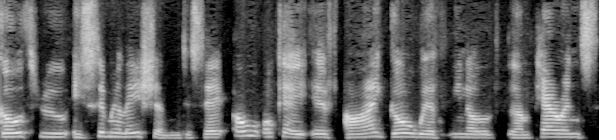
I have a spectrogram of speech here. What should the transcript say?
go through a simulation to say, oh, okay, if I go with, you know, um, parents,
